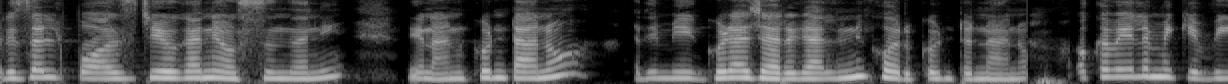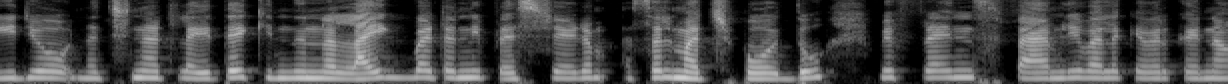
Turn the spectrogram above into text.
రిజల్ట్ పాజిటివ్‌గానే వస్తుందని నేను అనుకుంటాను. అది మీకు కూడా జరగాలని కోరుకుంటున్నాను. ఒకవేళ మీకు ఈ వీడియో నచ్చినట్లయితే కిందున్న లైక్ బటన్‌ని ప్రెస్ చేయడం అసలు మర్చిపోవద్దు. మీ ఫ్రెండ్స్, ఫ్యామిలీ వాళ్ళకి ఎవరికైనా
